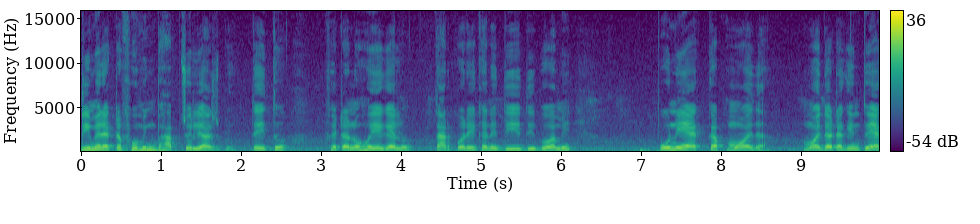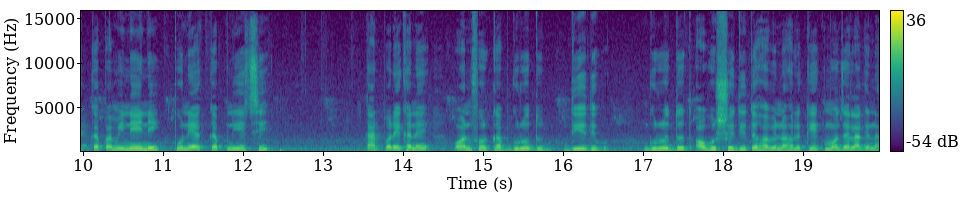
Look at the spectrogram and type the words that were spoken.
ডিমের একটা ফোমিং ভাব চলে আসবে। তাই তো, ফেটানো হয়ে গেল। তারপর এখানে দিয়ে দিব আমি পনে এক কাপ ময়দা। ময়দাটা কিন্তু এক কাপ আমি নেই নেই পনে এক কাপ নিয়েছি। তারপর এখানে ওয়ান ফোর কাপ গুঁড়ো দুধ দিয়ে দেব। গুঁড়ো দুধ অবশ্যই দিতে হবে না হলে কেক মজা লাগে না।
